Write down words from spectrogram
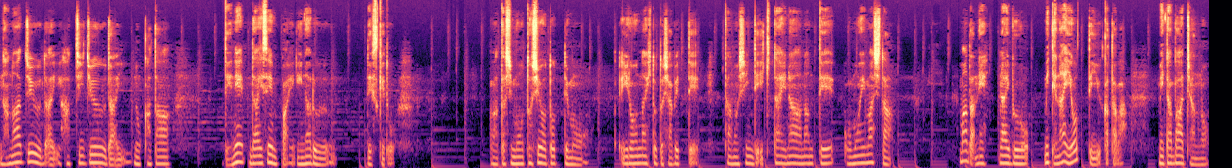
70代、80代の方でね、大先輩になるんですけど、私も年をとってもいろんな人と喋って楽しんでいきたいなぁなんて思いました。まだね、ライブを見てないよっていう方は、メタばあちゃんの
